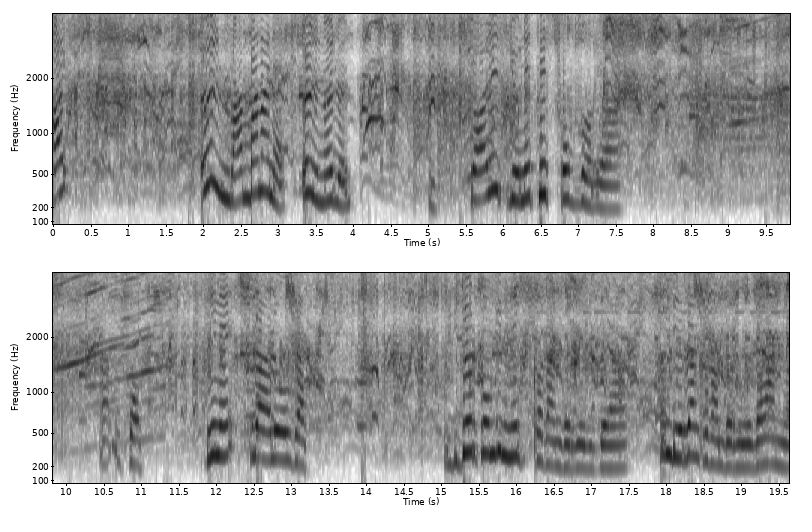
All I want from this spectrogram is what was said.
Hay. Ölün lan bana ne? Ölün ölün. Şu alet yönetmesi çok zor ya. Ha, UFO. Yine sülale olacağız. Bir dört zombi mi ne kazandırıyor bize ya? Hem birden kazandırmıyor zamanla.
